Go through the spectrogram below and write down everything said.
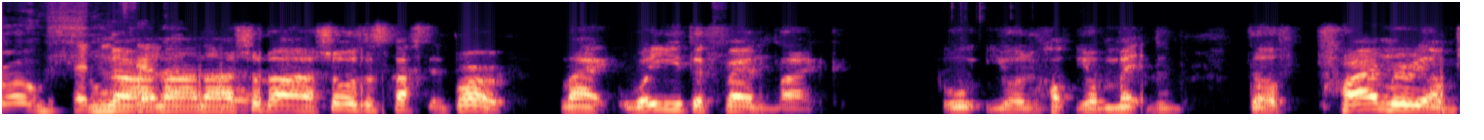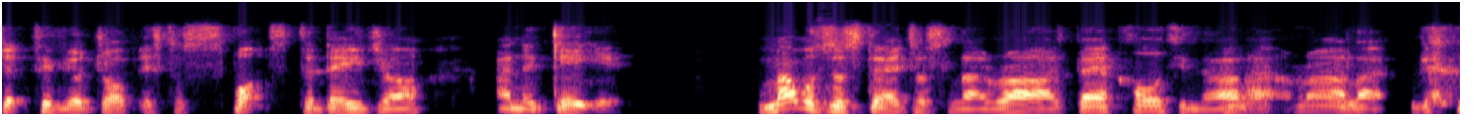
bro. Shaw, No, no, no. Should I? Shaw's disgusting, bro. Like when you defend, like your your ma- the, the primary objective of your job is to spot the danger and negate it. Man was just there, just like rah, it's bare cold, you know, like rah, like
